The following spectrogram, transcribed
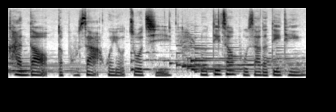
看到的菩萨会有坐骑，如地藏菩萨的谛听。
